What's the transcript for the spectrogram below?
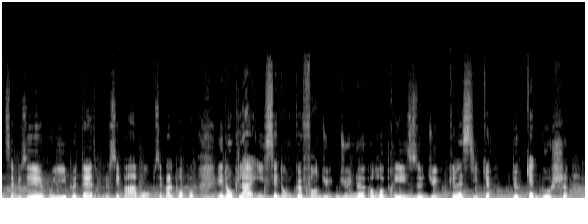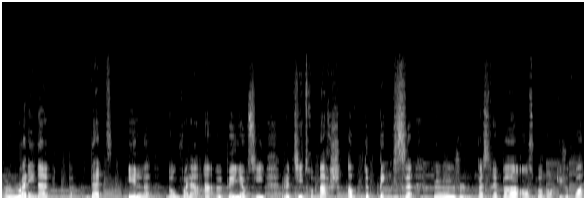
de s'amuser, oui, peut-être, je sais pas, bon, c'est pas le propos. Et donc là, il s'est donc fendu d'une reprise du classique de Kate Bush, Running Up That Hill. Donc voilà, un EP. Il y a aussi le titre March of the Pigs, que je ne passerai pas en ce moment, qui je crois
